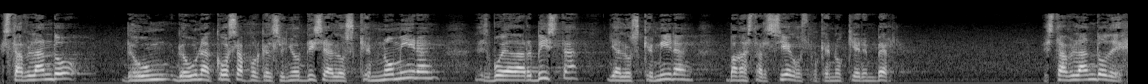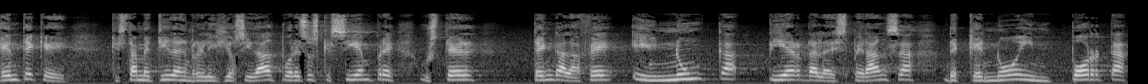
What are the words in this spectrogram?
Está hablando de, un, de una cosa porque el Señor dice a los que no miran les voy a dar vista y a los que miran van a estar ciegos porque no quieren ver. Está hablando de gente que, que está metida en religiosidad, por eso es que siempre usted tenga la fe y nunca pierda la esperanza de que no importa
